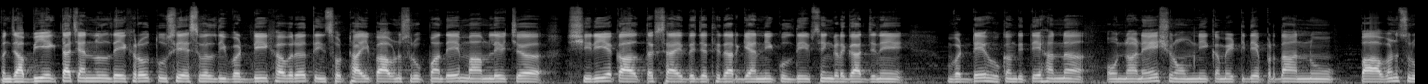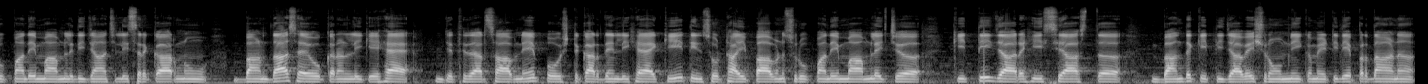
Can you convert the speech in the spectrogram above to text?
ਪੰਜਾਬੀ ਏਕਤਾ ਚੈਨਲ ਦੇਖ ਰਹੇ ਹੋ ਤੁਸੀਂ ਇਸ ਵੇਲੇ ਦੀ ਵੱਡੀ ਖਬਰ 328 ਪਾਵਨ ਸਰੂਪਾਂ ਦੇ ਮਾਮਲੇ ਵਿੱਚ ਸ਼੍ਰੀ ਅਕਾਲ ਤਖਤ ਸਾਹਿਬ ਦੇ ਜਥੇਦਾਰ ਗਿਆਨੀ ਕੁਲਦੀਪ ਸਿੰਘ ਗੜਗੱਜ ਨੇ ਵੱਡੇ ਹੁਕਮ ਦਿੱਤੇ ਹਨ। ਉਹਨਾਂ ਨੇ ਸ਼੍ਰੋਮਣੀ ਕਮੇਟੀ ਦੇ ਪ੍ਰਧਾਨ ਨੂੰ ਪਾਵਨ ਸਰੂਪਾਂ ਦੇ ਮਾਮਲੇ ਦੀ ਜਾਂਚ ਲਈ ਸਰਕਾਰ ਨੂੰ ਬਣਦਾ ਸਹਿਯੋਗ ਕਰਨ ਲਈ ਕਿਹਾ ਹੈ। ਜਥੇਦਾਰ ਸਾਹਿਬ ਨੇ ਪੋਸਟ ਕਰਦਿਆਂ ਲਿਖਿਆ ਹੈ ਕਿ 328 ਪਾਵਨ ਸਰੂਪਾਂ ਦੇ ਮਾਮਲੇ 'ਚ ਕੀਤੀ ਜਾ ਰਹੀ ਸਿਆਸਤ ਬੰਦ ਕੀਤੀ ਜਾਵੇ। ਸ਼੍ਰੋਮਣੀ ਕਮੇਟੀ ਦੇ ਪ੍ਰਧਾਨ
